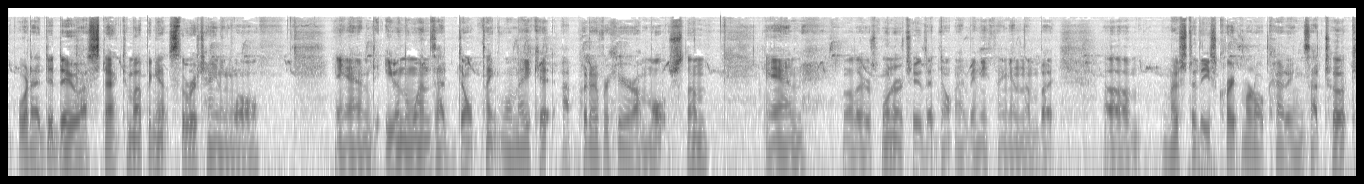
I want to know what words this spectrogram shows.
But what I did do, I stacked them up against the retaining wall, and even the ones I don't think will make it, I put over here. I mulched them, and well there's one or two that don't have anything in them but um, most of these crepe myrtle cuttings I took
